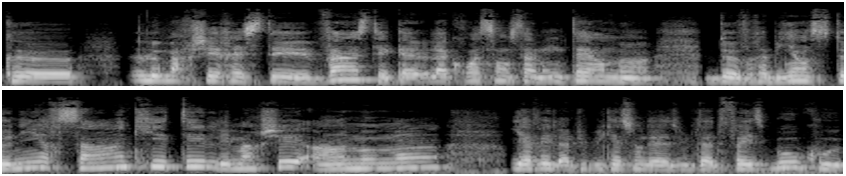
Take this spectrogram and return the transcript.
que le marché restait vaste et que la croissance à long terme devrait bien se tenir, ça a inquiété les marchés à un moment il y avait la publication des résultats de Facebook où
